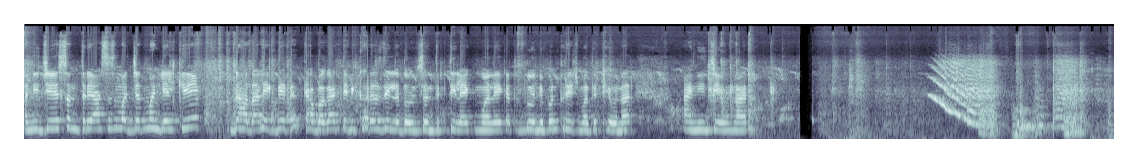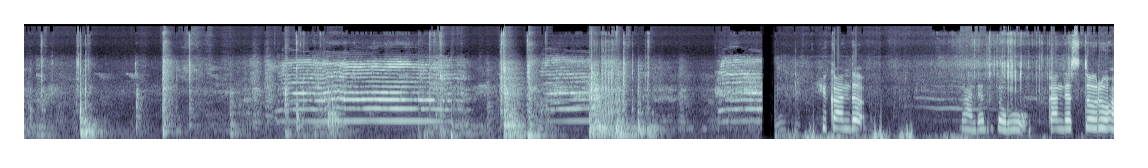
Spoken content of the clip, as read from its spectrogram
आणि जे संत्री असंच मज्जत म्हणलेल की दहा दहा लेख देतात का बघा? त्यांनी खरंच दिलं दोन संत्री. तिला एक मला एक आता दोन्ही पण फ्रीजमध्ये ठेवणार आणि जेवणार. कांदा. कांद्याचं तरू कांद्याचं तोरू हा.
